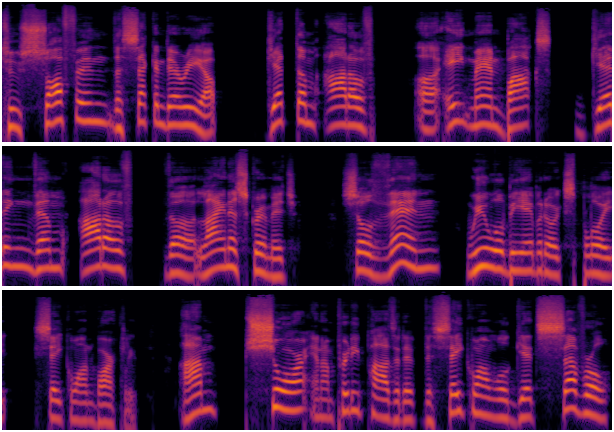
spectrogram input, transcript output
to soften the secondary up, get them out of uh, eight man box, getting them out of the line of scrimmage. So then we will be able to exploit Saquon Barkley. I'm sure and I'm pretty positive that Saquon will get several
